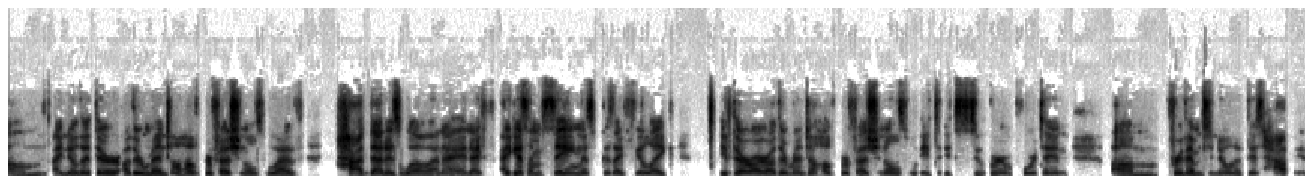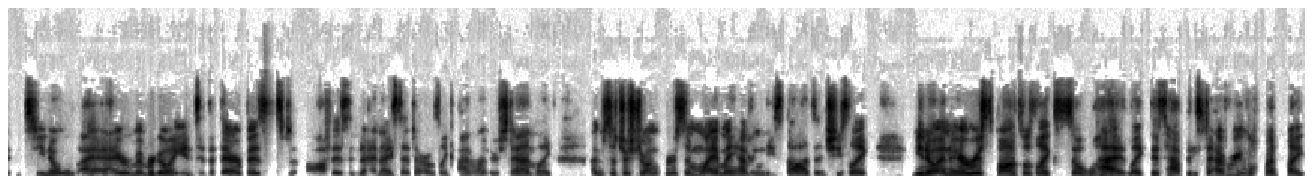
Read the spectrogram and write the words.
um i know that there are other mental health professionals who have had that as well and i and i, I guess i'm saying this because i feel like if there are other mental health professionals, it's it's super important um, for them to know that this happens. You know, I, I remember going into the therapist's office and, and I said to her, I was like, I don't understand. Like, I'm such a strong person. Why am I having these thoughts? And she's like, you know, and her response was like, so what? Like, this happens to everyone. like,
